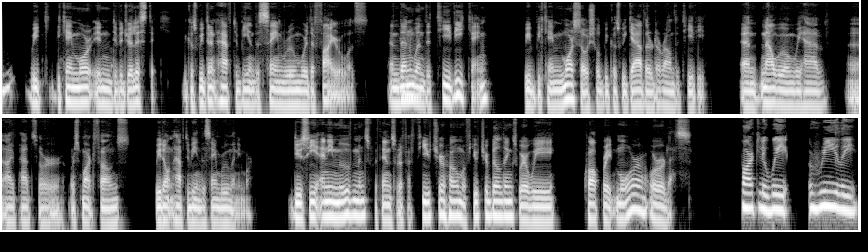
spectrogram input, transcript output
mm-hmm. we became more individualistic because we didn't have to be in the same room where the fire was. And then mm-hmm. when the TV came, we became more social because we gathered around the TV. And now when we have uh, iPads or, or smartphones, we don't have to be in the same room anymore. Do you see any movements within sort of a future home or future buildings where we cooperate more or less? Partly, we really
